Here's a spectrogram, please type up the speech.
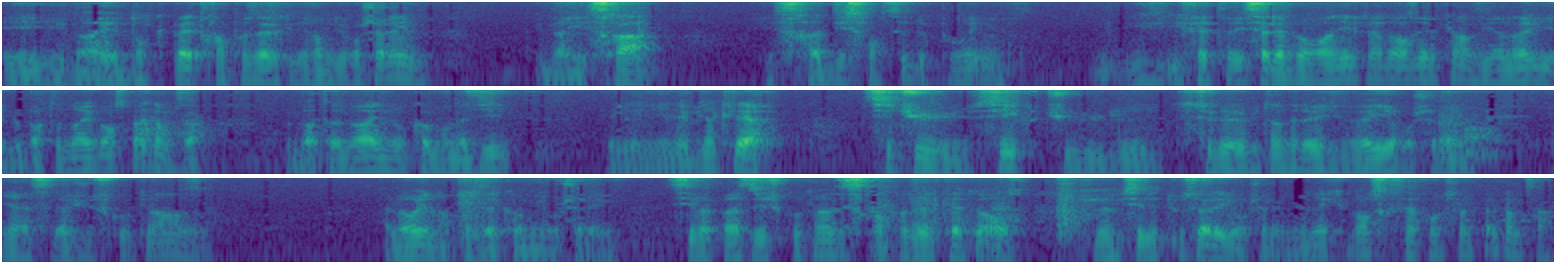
et il va donc pas être imposé avec les gens du Rochalim, et ben il sera, il sera dispensé de Purim. Il, fait, il célèbre le 14 et le 15, il y en a Le partenariat ne pense pas comme ça. Le partenariat, comme on a dit, il est, bien clair. Si tu, si tu, le, l'habitant de la vie va à Yerushalayim, il reste là jusqu'au 15, alors il est imposé comme Yerushalayim. S'il va passer jusqu'au 15, il sera imposé le 14, même s'il est tout seul à Yerushalayim. Il y en a qui pensent que ça ne fonctionne pas comme ça.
